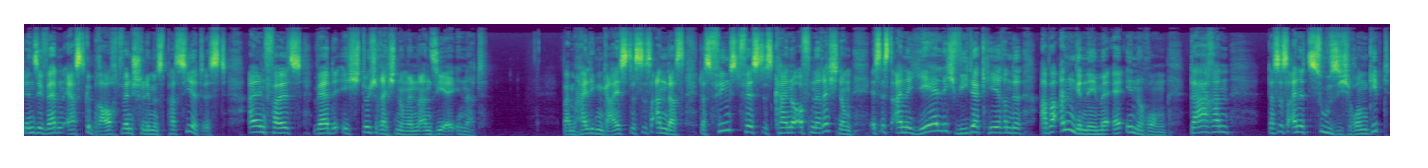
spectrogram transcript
denn sie werden erst gebraucht, wenn Schlimmes passiert ist. Allenfalls werde ich durch Rechnungen an sie erinnert. Beim Heiligen Geist ist es anders. Das Pfingstfest ist keine offene Rechnung. Es ist eine jährlich wiederkehrende, aber angenehme Erinnerung daran, dass es eine Zusicherung gibt,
